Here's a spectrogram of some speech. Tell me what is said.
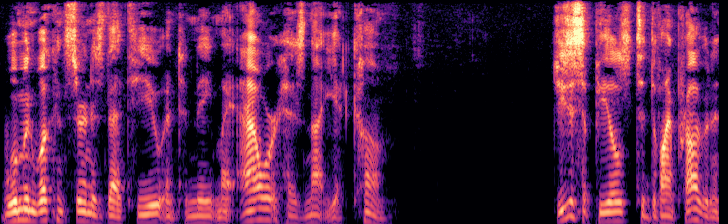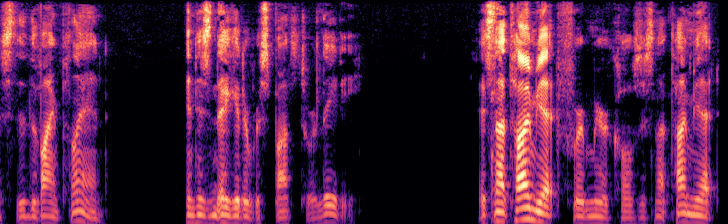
Woman, what concern is that to you and to me? My hour has not yet come. Jesus appeals to divine providence, the divine plan in his negative response to Our Lady. It's not time yet for miracles. It's not time yet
